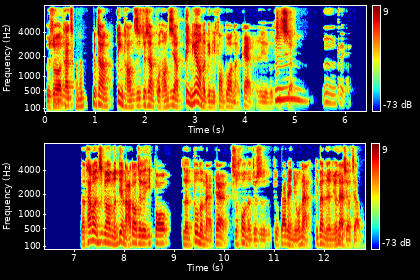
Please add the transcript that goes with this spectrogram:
比如说它嗯可能就像定糖机，就像果糖机一样，定量的给你放多少奶盖的有个机器。嗯嗯，可以，那他们基本上门店拿到这个一包冷冻的奶盖之后呢，就是比如加点牛奶，一般的牛奶是要加的，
